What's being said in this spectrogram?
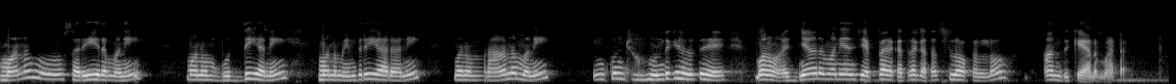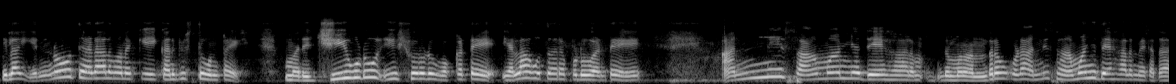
మనము శరీరం అని మనం బుద్ధి అని మనం ఇంద్రియాలని మనం ప్రాణం అని ఇంకొంచెం ముందుకు వెళ్తే మనం అజ్ఞానం అని అని చెప్పారు కదా గత శ్లోకంలో అందుకే అనమాట ఇలా ఎన్నో తేడాలు మనకి కనిపిస్తూ ఉంటాయి. మరి జీవుడు ఈశ్వరుడు ఒక్కటే ఎలా అవుతారు అప్పుడు అంటే అన్ని సామాన్య దేహాల మన అందరం కూడా అన్ని సామాన్య దేహాలమే కదా.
